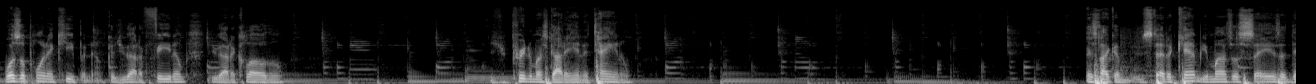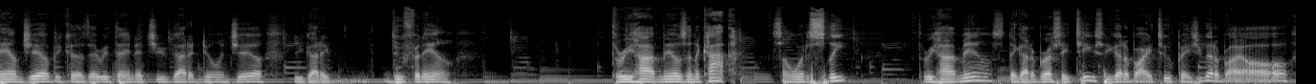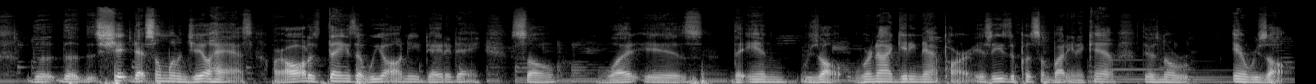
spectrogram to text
What's the point of keeping them? Because you got to feed them, you got to clothe them, you pretty much got to entertain them. It's like a, instead of camp, you might as well say it's a damn jail because everything that you got to do in jail, you got to do for them. Three hot meals in a cot, somewhere to sleep, three hot meals. They got to brush their teeth, so you got to buy toothpaste. You got to buy all the, the, the shit that someone in jail has, or all the things that we all need day to day. So, what is the end result. We're not getting that part. It's easy to put somebody in a camp. There's no end result.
